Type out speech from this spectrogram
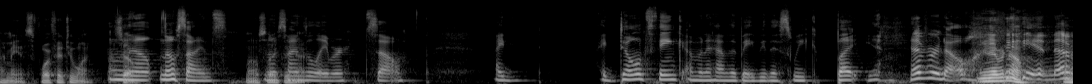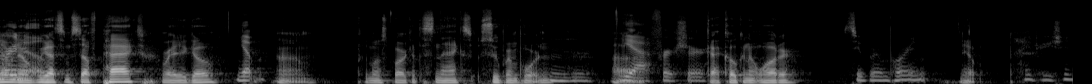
I mean, it's 451. So no, no signs. Most no signs not. of labor. So, I, I don't think I'm gonna have the baby this week, but you never know. you never know. you never, know. We got some stuff packed, ready to go. Yep. Um, for the most part, got the snacks, super important. Uh, yeah, for sure. Got coconut water. Super important. Yep. Hydration.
